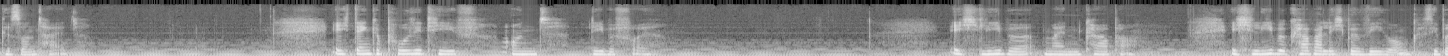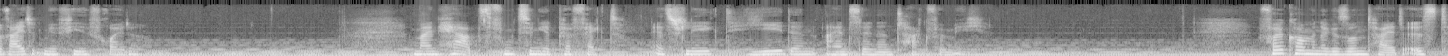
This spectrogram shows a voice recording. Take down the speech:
Gesundheit. Ich denke positiv und liebevoll. Ich liebe meinen Körper. Ich liebe körperliche Bewegung. Sie bereitet mir viel Freude. Mein Herz funktioniert perfekt. Es schlägt jeden einzelnen Tag für mich. Vollkommene Gesundheit ist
